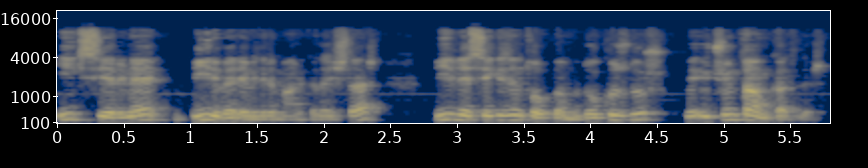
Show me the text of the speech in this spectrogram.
x yerine 1 verebilirim arkadaşlar. 1 ile 8'in toplamı 9'dur ve 3'ün tam katıdır.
